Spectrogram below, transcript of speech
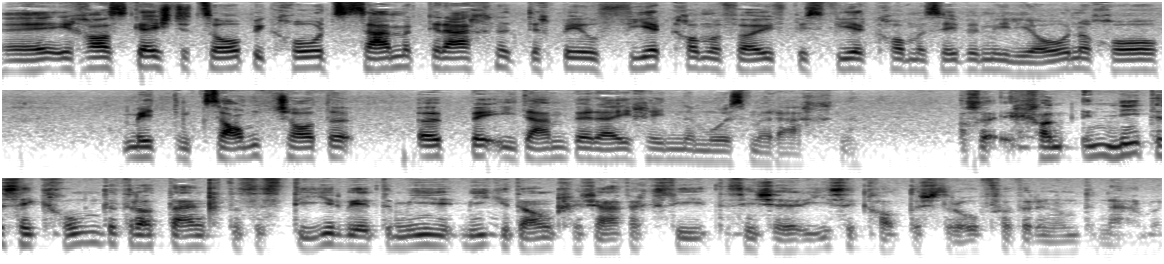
Äh, ich habe es gestern Abend kurz zusammengerechnet. Ich bin auf 4,5 bis 4,7 Millionen gekommen mit dem Gesamtschaden etwa in diesem Bereich muss man rechnen. Also ich habe nicht eine Sekunde daran gedacht, dass es Tier wird. Mein, mein Gedanke war einfach, das ist eine riesige Katastrophe für einen Unternehmer.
